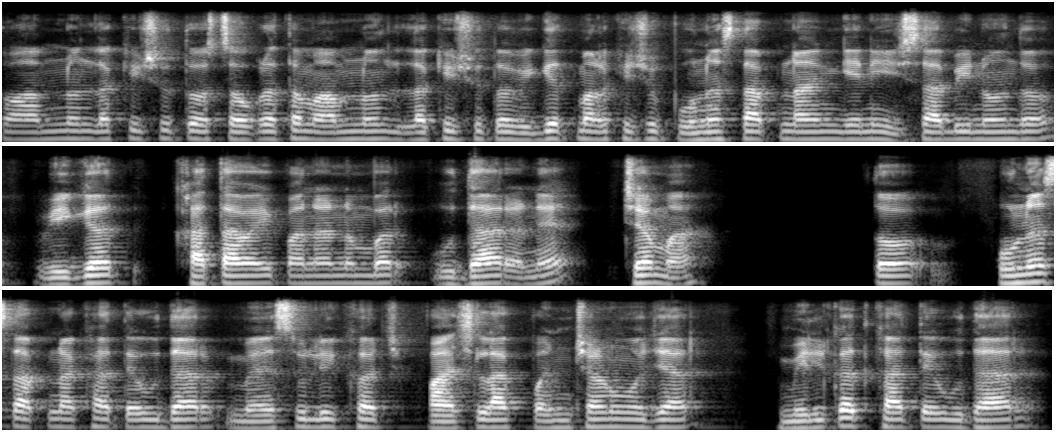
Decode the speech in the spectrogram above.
તો આમ નોંધ લખીશું તો સૌપ્રથમ આમ નોંધ લખીશું તો વિગતમાં લખીશું પુનઃસ્થાપના અંગેની હિસાબી નોંધો, વિગત, ખાતાવાહી પાના નંબર, ઉધાર અને જમા. તો પુનઃસ્થાપના ખાતે ઉધાર, મહેસૂલી ખર્ચ પાંચ લાખ પંચાણું હજાર, મિલકત ખાતે ઉધાર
